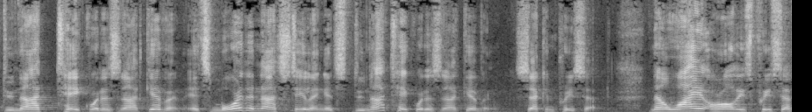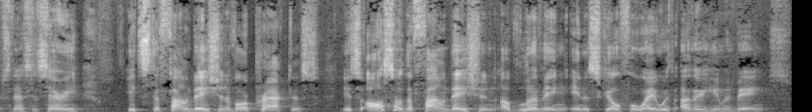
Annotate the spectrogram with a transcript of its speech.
do not take what is not given. It's more than not stealing. It's do not take what is not given. Second precept. Now, why are all these precepts necessary? It's the foundation of our practice. It's also the foundation of living in a skillful way with other human beings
